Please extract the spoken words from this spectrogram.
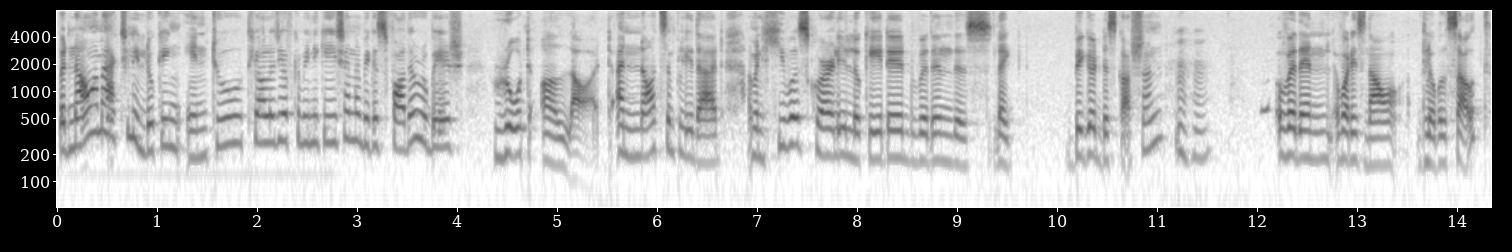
But now I'm actually looking into theology of communication because Father Roberge wrote a lot and not simply that i mean he was squarely located within this like bigger discussion mm-hmm. within what is now global south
